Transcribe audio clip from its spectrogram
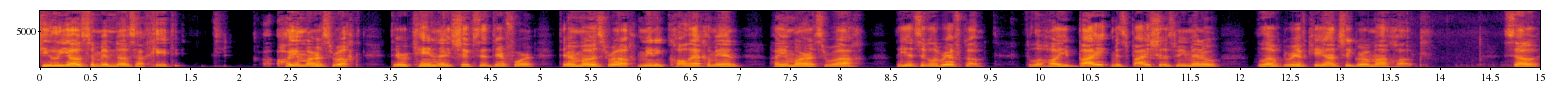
They were Canaanite shiksas, therefore they were mos ruach, meaning kol echaman hayamaris ruach liyitzig l'rivka. So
